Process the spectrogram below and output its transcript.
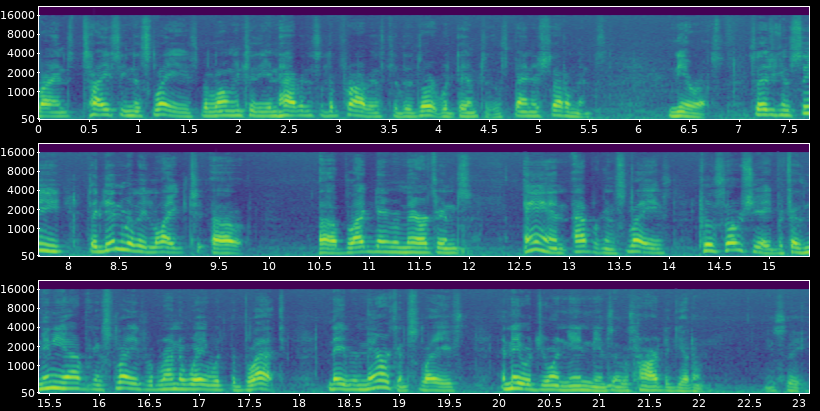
by enticing the slaves belonging to the inhabitants of the province to desert with them to the Spanish settlements near us. So as you can see, they didn't really like uh, uh, black Native Americans and African slaves to associate because many African slaves would run away with the black Native American slaves and they would join the Indians it was hard to get them, you see.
